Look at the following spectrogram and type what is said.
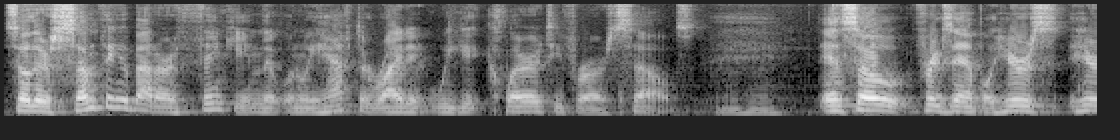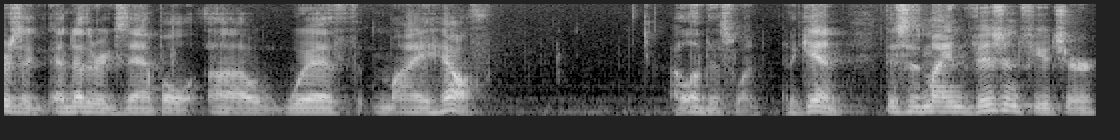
So there's something about our thinking that when we have to write it, we get clarity for ourselves. And so, for example, here's here's a, another example uh, with my health. I love this one. And again, this is my envisioned future.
